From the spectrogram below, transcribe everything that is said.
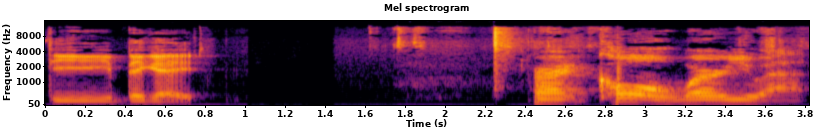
the Big Eight. All right, Cole, where are you at?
